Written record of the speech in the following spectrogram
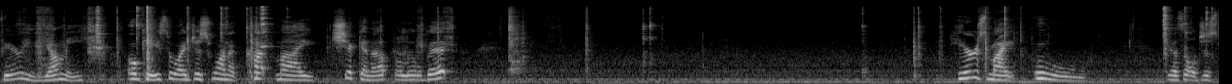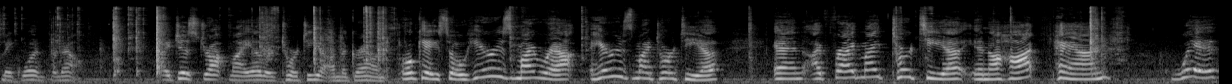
very yummy. Okay, so I just want to cut my chicken up a little bit. Here's my, ooh, guess I'll just make one for now. I just dropped my other tortilla on the ground. Okay, so here is my wrap, here is my tortilla, and I fried my tortilla in a hot pan with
